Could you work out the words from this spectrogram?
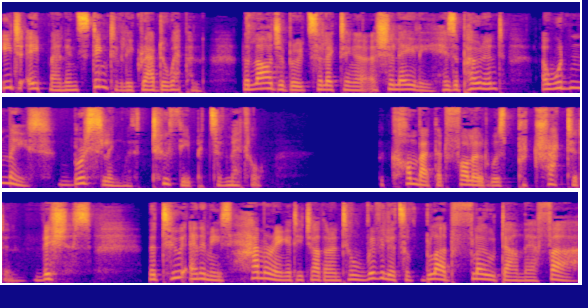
Each ape man instinctively grabbed a weapon, the larger brute selecting a, a shillelagh, his opponent a wooden mace bristling with toothy bits of metal. The combat that followed was protracted and vicious, the two enemies hammering at each other until rivulets of blood flowed down their fur.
